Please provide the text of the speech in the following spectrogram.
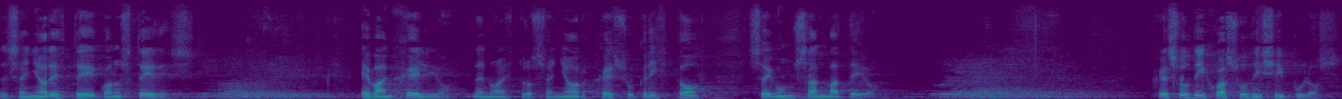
El Señor esté con ustedes. Evangelio de nuestro Señor Jesucristo según San Mateo. Jesús dijo a sus discípulos,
